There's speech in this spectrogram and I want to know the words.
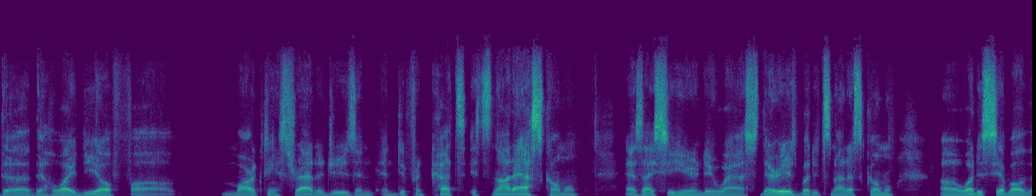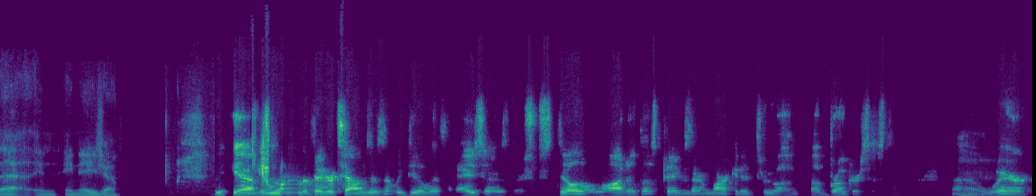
the the whole idea of uh, marketing strategies and, and different cuts, it's not as common as I see here in the West. There is, but it's not as common. Uh, what do you see about that in, in Asia? Yeah, I mean, one of the bigger challenges that we deal with in Asia is there's still a lot of those pigs that are marketed through a, a broker system, uh, mm. where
